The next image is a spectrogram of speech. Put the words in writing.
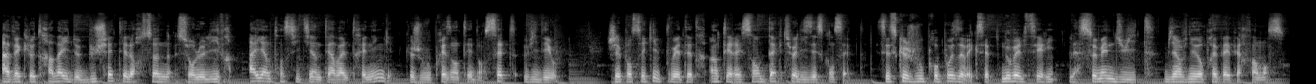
Avec le travail de Buchette et Lorson sur le livre High Intensity Interval Training que je vous présentais dans cette vidéo, j'ai pensé qu'il pouvait être intéressant d'actualiser ce concept. C'est ce que je vous propose avec cette nouvelle série, la semaine du 8. Bienvenue dans Prépa et Performance.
